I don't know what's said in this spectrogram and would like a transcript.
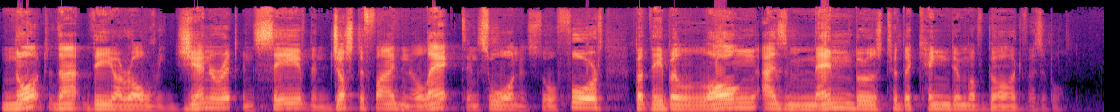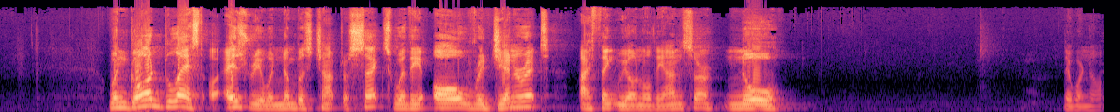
not that they are all regenerate and saved and justified and elect and so on and so forth, but they belong as members to the kingdom of God visible. When God blessed Israel in Numbers chapter 6, were they all regenerate? I think we all know the answer. No. They were not.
